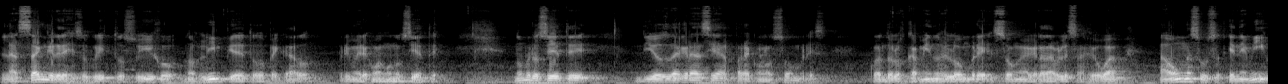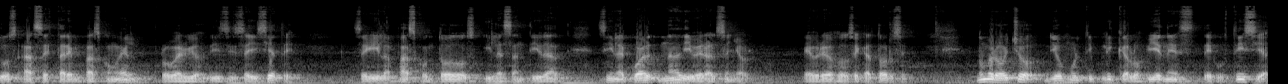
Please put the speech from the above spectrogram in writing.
la sangre de Jesucristo, su Hijo, nos limpia de todo pecado. 1 Juan 1.7. Número 7. Dios da gracia para con los hombres. Cuando los caminos del hombre son agradables a Jehová, aún a sus enemigos hace estar en paz con él. Proverbios 16.7. Seguir la paz con todos y la santidad, sin la cual nadie verá al Señor. Hebreos 12.14. Número 8. Dios multiplica los bienes de justicia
